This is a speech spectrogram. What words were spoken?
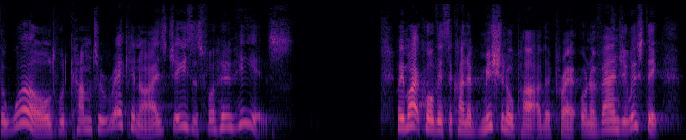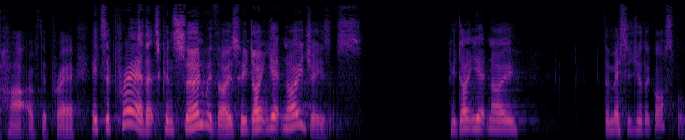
the world would come to recognize Jesus for who he is. We might call this a kind of missional part of the prayer or an evangelistic part of the prayer. It's a prayer that's concerned with those who don't yet know Jesus, who don't yet know the message of the gospel.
